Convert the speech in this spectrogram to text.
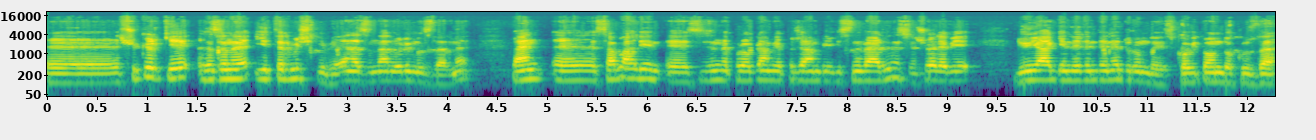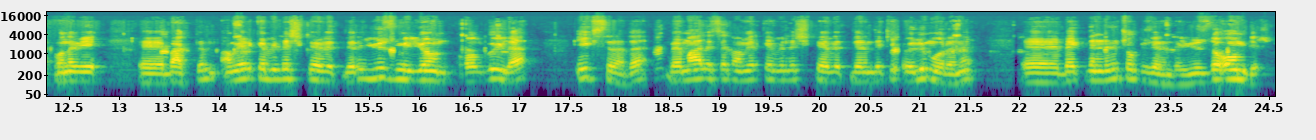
E, şükür ki hızını yitirmiş gibi en azından ölüm hızlarını. Ben e, sabahleyin e, sizinle program yapacağım bilgisini verdiğiniz için şöyle bir dünya genelinde ne durumdayız Covid-19'da ona bir e, baktım. Amerika Birleşik Devletleri 100 milyon olguyla ilk sırada ve maalesef Amerika Birleşik Devletleri'ndeki ölüm oranı e, beklenenin çok üzerinde. Yüzde 11.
